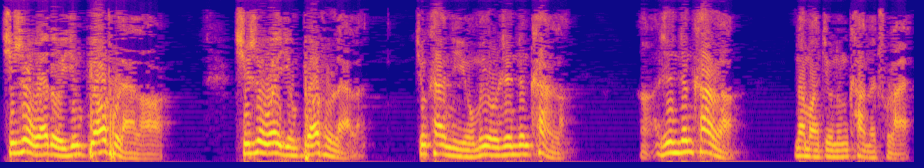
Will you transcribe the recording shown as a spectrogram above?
其实我都已经标出来了啊，其实我已经标出来了，就看你有没有认真看了啊，认真看了，那么就能看得出来。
